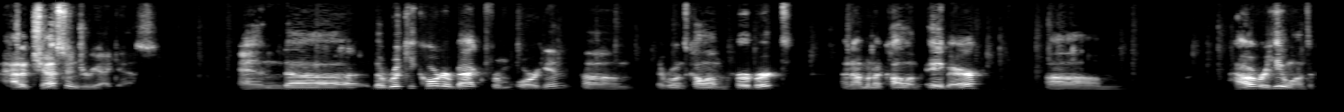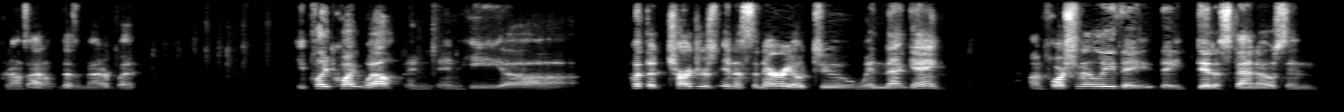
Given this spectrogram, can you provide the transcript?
had a chest injury, I guess. And uh, the rookie quarterback from Oregon, um, everyone's calling him Herbert, and I'm to call him Abear. Um, however he wants to pronounce I don't doesn't matter, but he played quite well, and and he uh, put the Chargers in a scenario to win that game. Unfortunately, they they did a Spanos and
